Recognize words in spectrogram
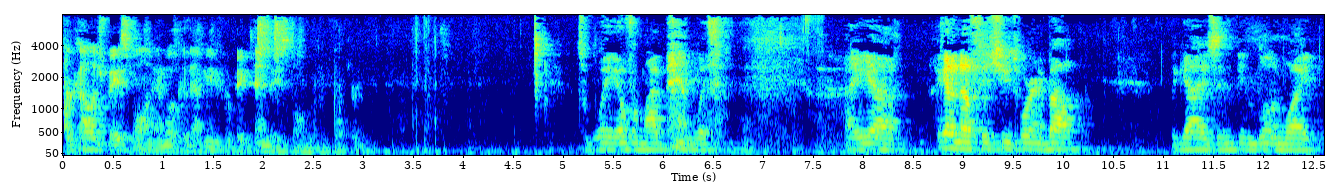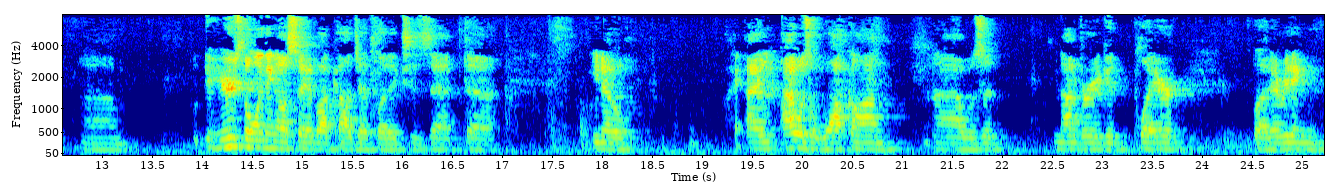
for college baseball, and what could that mean for Big Ten baseball moving forward? It's way over my bandwidth. I, uh, I got enough issues worrying about the guys in, in blue and white. Um, here's the only thing I'll say about college athletics is that, uh, you know, I, I, I was a walk-on. Uh, I was a not a very good player, but everything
